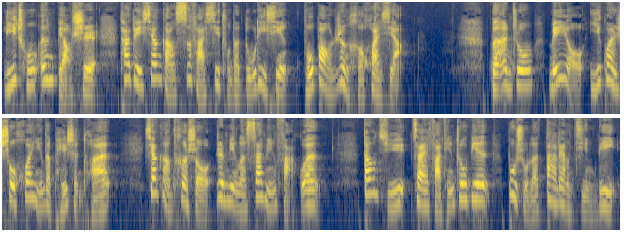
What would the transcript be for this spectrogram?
黎崇恩表示，他对香港司法系统的独立性不抱任何幻想。本案中没有一贯受欢迎的陪审团，香港特首任命了三名法官，当局在法庭周边部署了大量警力，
